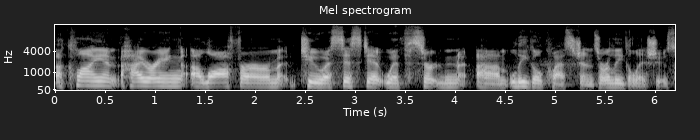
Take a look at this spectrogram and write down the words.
a client hiring a law firm to assist it with certain um, legal questions or legal issues?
